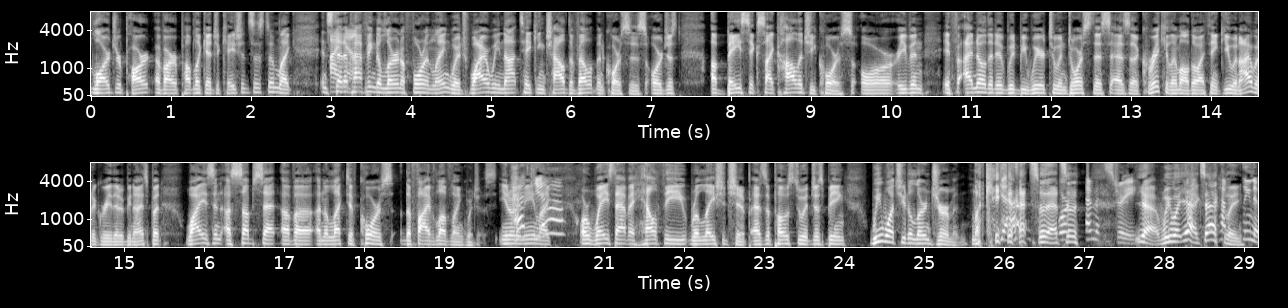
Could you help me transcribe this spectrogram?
larger part of our public education system. Like instead of having to learn a foreign language, why are we not taking child development courses or just a basic psychology course or even if I know that it would be weird to endorse this as a curriculum, although I think you and I would agree that it would be nice, but why isn't a subset of a, an elective course the five love languages? You know what I mean? yeah. Like or ways to have a healthy relationship as opposed to it just being we want you to learn german like Yeah. that's that's or a chemistry. yeah we want yeah How to exactly clean a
